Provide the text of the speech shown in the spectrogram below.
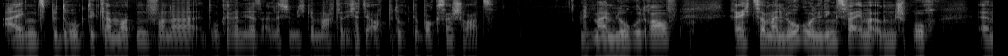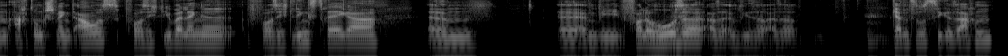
eigens bedruckte Klamotten von einer Druckerin, die das alles für mich gemacht hat. Ich hatte auch bedruckte Boxershorts mit meinem Logo drauf. Rechts war mein Logo und links war immer irgendein Spruch. Ähm, Achtung, schwenkt aus, Vorsicht Überlänge, Vorsicht Linksträger, ähm, äh, irgendwie volle Hose, also irgendwie so, also ganz lustige Sachen.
